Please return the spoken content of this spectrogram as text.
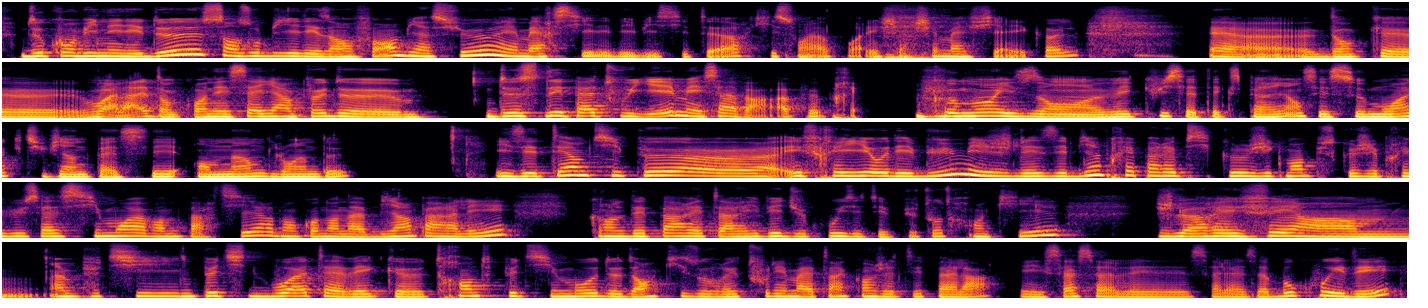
de combiner les deux sans oublier les enfants, bien sûr. Et merci les babysitters qui sont là pour aller chercher ma fille à l'école. Euh, donc voilà, donc on essaye un peu de, de se dépatouiller, mais ça va à peu près. Comment ils ont vécu cette expérience et ce mois que tu viens de passer en Inde, loin d'eux? Ils étaient un petit peu euh, effrayés au début, mais je les ai bien préparés psychologiquement puisque j'ai prévu ça six mois avant de partir. Donc, on en a bien parlé. Quand le départ est arrivé, du coup, ils étaient plutôt tranquilles. Je leur ai fait un, petit, une petite boîte avec 30 euh, petits mots dedans qu'ils ouvraient tous les matins quand j'étais pas là. Et ça, ça les, a beaucoup aidés.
